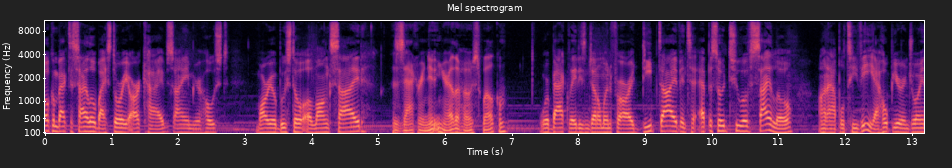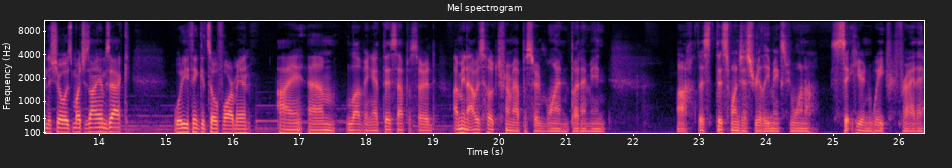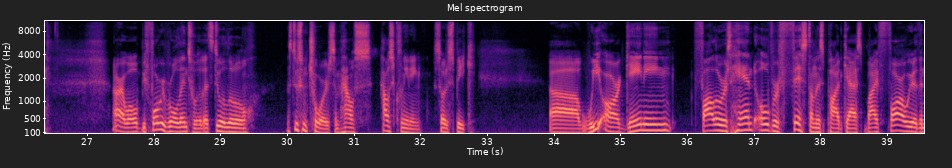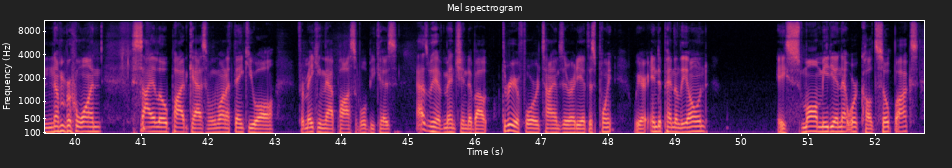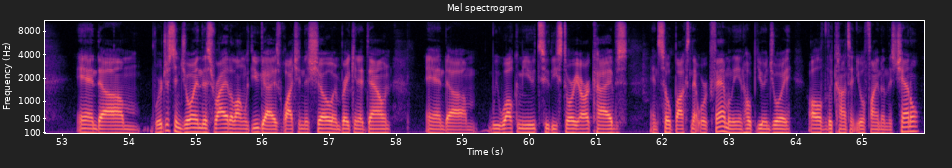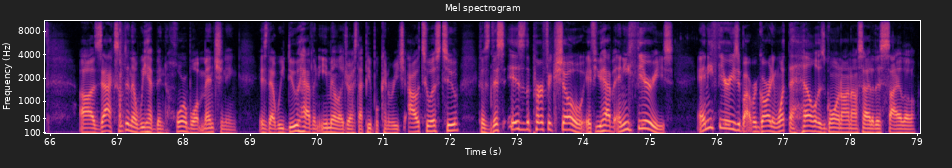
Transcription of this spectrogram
Welcome back to Silo by Story Archives. I am your host, Mario Busto, alongside. Zachary Newton, your other host. Welcome. We're back, ladies and gentlemen, for our deep dive into episode two of Silo on Apple TV. I hope you're enjoying the show as much as I am, Zach. What are you thinking so far, man? I am loving it. This episode, I mean, I was hooked from episode one, but I mean, ah, this this one just really makes me want to sit here and wait for Friday. All right, well, before we roll into it, let's do a little, let's do some chores, some house house cleaning, so to speak. Uh, we are gaining followers hand over fist on this podcast. By far, we are the number one silo podcast, and we want to thank you all for making that possible because, as we have mentioned about three or four times already at this point, we are independently owned, a small media network called Soapbox, and um, we're just enjoying this ride along with you guys, watching this show and breaking it down. And um, we welcome you to the Story Archives and Soapbox Network family, and hope you enjoy all of the content you'll find on this channel. Uh, Zach, something that we have been horrible at mentioning is that we do have an email address that people can reach out to us to, because this is the perfect show. If you have any theories, any theories about regarding what the hell is going on outside of this silo,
